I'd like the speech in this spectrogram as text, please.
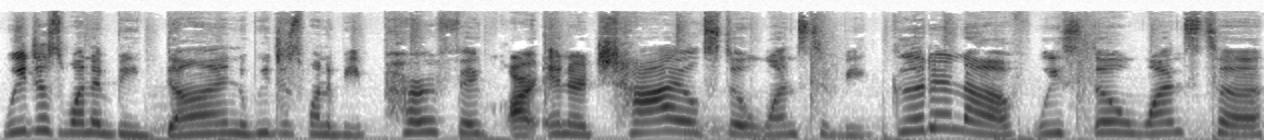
We just want to be done. We just want to be perfect. Our inner child still wants to be good enough. We still wants to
